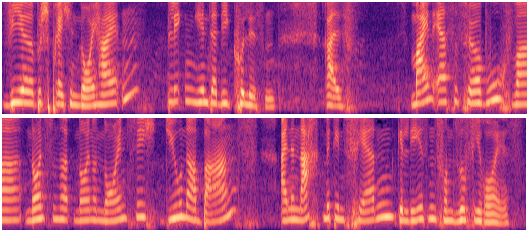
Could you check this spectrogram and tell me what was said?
Wir besprechen Neuheiten, blicken hinter die Kulissen. Ralf, mein erstes Hörbuch war 1999 Duna Barnes, Eine Nacht mit den Pferden, gelesen von Sophie Reuss.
